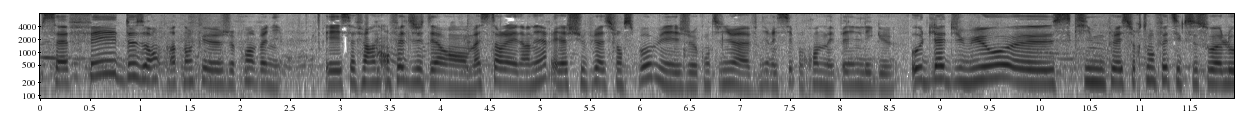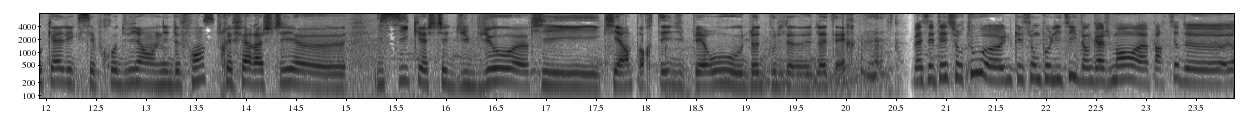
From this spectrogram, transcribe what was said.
Ça fait deux ans maintenant que je prends un panier. Et ça fait un... En fait, j'étais en master l'année dernière et là, je suis plus à Sciences Po, mais je continue à venir ici pour prendre mes paniers de légumes. Au-delà du bio, euh, ce qui me plaît surtout, en fait, c'est que ce soit local et que c'est produit en Ile-de-France. Je préfère acheter euh, ici qu'acheter du bio euh, qui... est importé du Pérou ou de l'autre bout de, la terre. Bah, c'était surtout une question politique d'engagement à partir de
